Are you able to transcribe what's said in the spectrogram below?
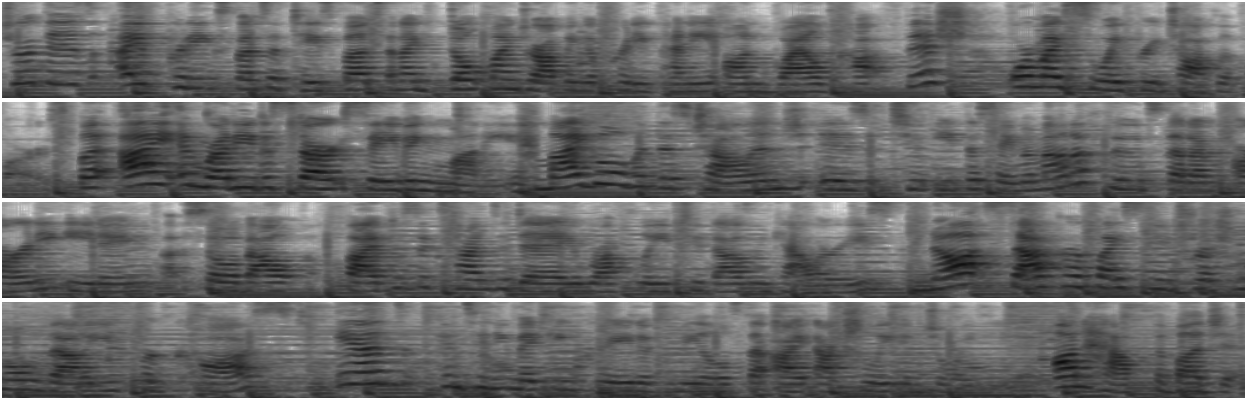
Truth is, I have pretty expensive taste buds and I don't mind dropping a pretty penny on wild caught fish or my soy-free chocolate bars. But I am ready to start saving money. My goal with this challenge is to eat the same amount of foods that I'm already eating, so about five to six times a day, roughly 2,000 calories, not sacrifice nutritional value for cost, and continue making creative meals that I actually enjoy eating on half the budget.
